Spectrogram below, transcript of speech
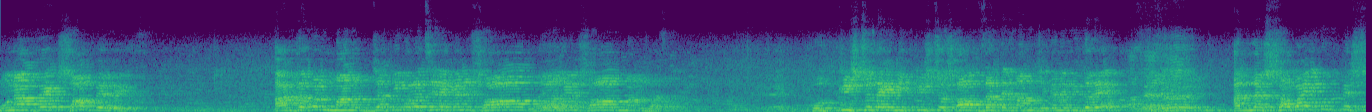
মুনাফেক সব বের হয়ে গেছে। আর যখন মানব জাতি বলেছেন, এখানে সব ধর্মের সব মানুষ আছে। উৎকৃষ্ট থেকে নিকৃষ্ট সব জাতের মানুষ এখানে ভিতরে আল্লাহ সবাইকে উদ্দেশ্য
